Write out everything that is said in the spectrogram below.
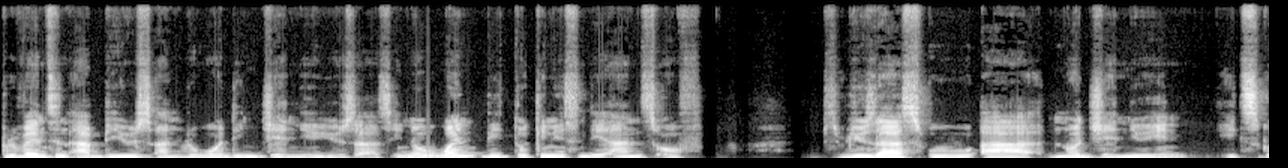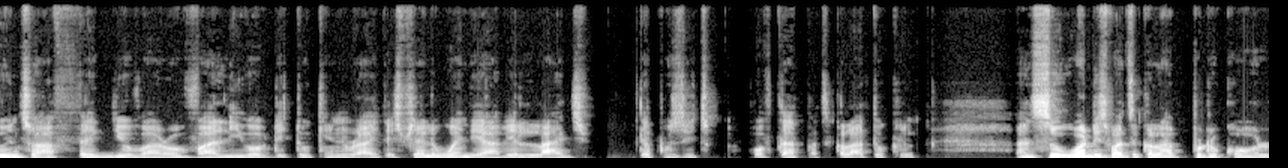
preventing abuse and rewarding genuine users. You know, when the token is in the hands of users who are not genuine, it's going to affect the overall value of the token, right? Especially when they have a large deposit of that particular token. And so what this particular protocol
